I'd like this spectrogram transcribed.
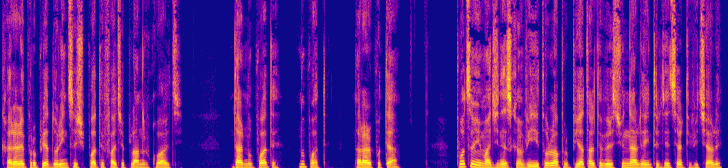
care are propria dorință și poate face planuri cu alții. Dar nu poate? Nu poate. Dar ar putea? Pot să-mi imaginez că în viitorul apropiat alte versiuni ale inteligenței artificiale,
